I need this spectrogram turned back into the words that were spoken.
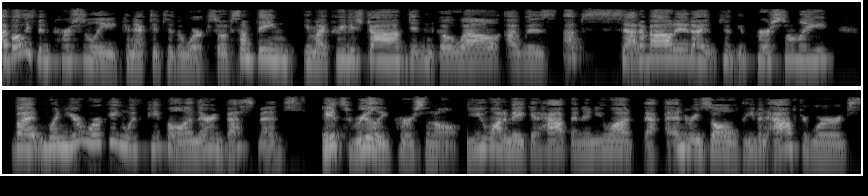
I've always been personally connected to the work. So if something in my previous job didn't go well, I was upset about it. I took it personally. But when you're working with people and their investments, it's really personal. You want to make it happen and you want the end result even afterwards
